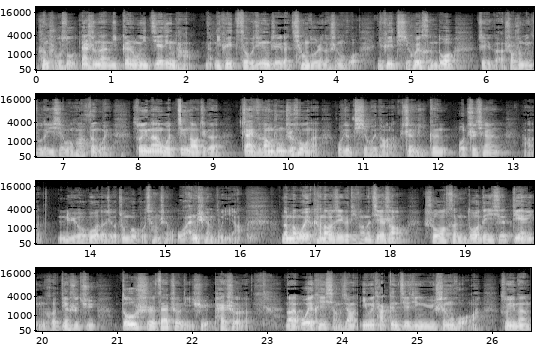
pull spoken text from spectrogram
很朴素。但是呢，你更容易接近它，你可以走进这个羌族人的生活，你可以体会很多这个少数民族的一些文化氛围。所以呢，我进到这个寨子当中之后呢，我就体会到了这里跟我之前。啊，旅游过的这个中国古羌城完全不一样。那么我也看到这个地方的介绍，说很多的一些电影和电视剧都是在这里去拍摄的。那我也可以想象，因为它更接近于生活嘛，所以呢，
